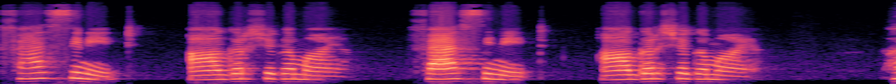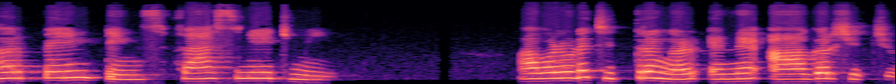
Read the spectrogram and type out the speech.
ഫാസിനേറ്റ് ആകർഷകമായ. ഫാസിനേറ്റ് ആകർഷകമായ. ഹർ പെയിന്റിങ്സ് ഫാസിനേറ്റ് മീ അവളുടെ ചിത്രങ്ങൾ എന്നെ ആകർഷിച്ചു.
